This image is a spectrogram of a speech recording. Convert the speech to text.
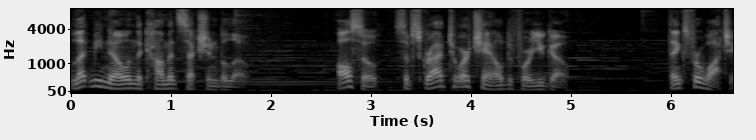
Let me know in the comments section below. Also, subscribe to our channel before you go. Thanks for watching.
